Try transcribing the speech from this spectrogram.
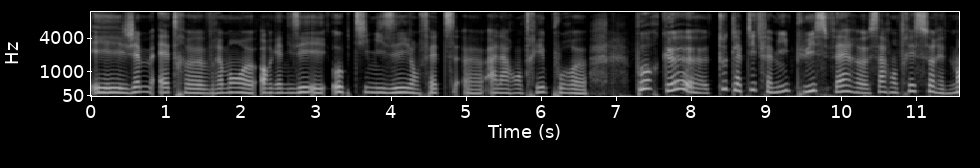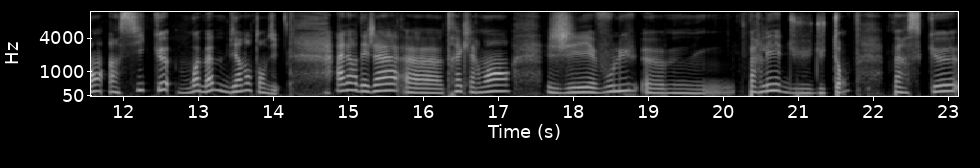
Et j'aime être euh, vraiment euh, organisée et optimisée en fait euh, à la rentrée pour, pour que toute la petite famille puisse faire sa rentrée sereinement ainsi que moi-même bien entendu. Alors déjà, très clairement, j'ai voulu parler du, du temps parce que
